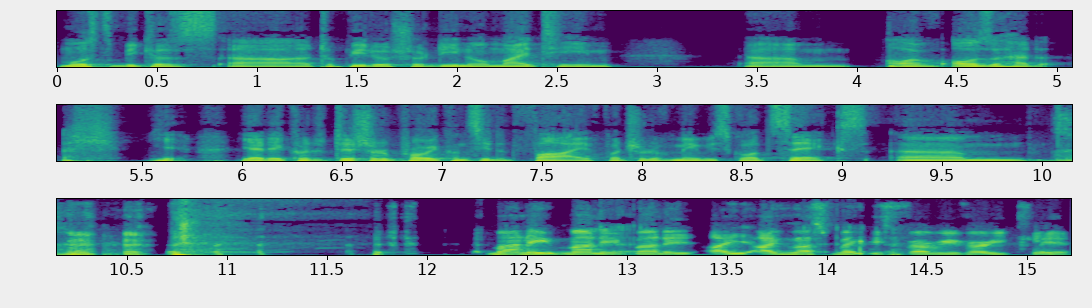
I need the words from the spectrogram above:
Mostly because uh, Torpedo Zhodino, my team, um, also had, yeah, yeah, they could, they should have probably conceded five, but should have maybe scored six. Um, Manny, Manny, money. I, I must make this very, very clear.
